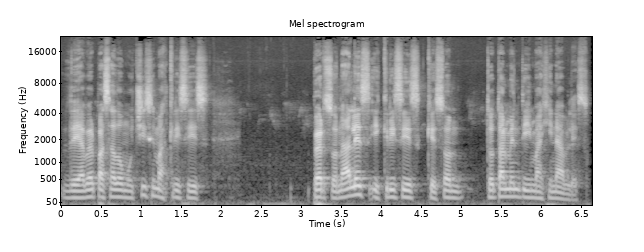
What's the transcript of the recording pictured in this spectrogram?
de haber pasado muchísimas crisis personales y crisis que son totalmente imaginables.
